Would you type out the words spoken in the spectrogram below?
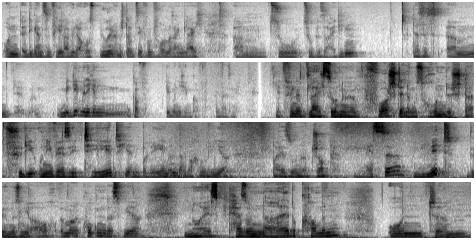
und äh, die ganzen Fehler wieder ausbügeln, anstatt sie von vornherein gleich ähm, zu, zu beseitigen. Das ist, ähm, äh, geht mir nicht in den Kopf. Geht mir nicht in den Kopf. Ich weiß nicht. Jetzt findet gleich so eine Vorstellungsrunde statt für die Universität hier in Bremen. Da machen wir bei so einer Jobmesse mit. Wir müssen ja auch immer gucken, dass wir neues Personal bekommen. Und ähm,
